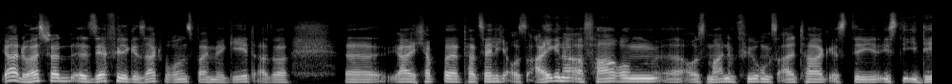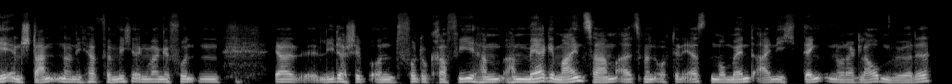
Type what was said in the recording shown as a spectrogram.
Ja, du hast schon äh, sehr viel gesagt, worum es bei mir geht. Also äh, ja, ich habe äh, tatsächlich aus eigener Erfahrung, äh, aus meinem Führungsalltag ist die, ist die Idee entstanden und ich habe für mich irgendwann gefunden, ja, Leadership und Fotografie haben, haben mehr gemeinsam, als man auf den ersten Moment eigentlich denken oder glauben würde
